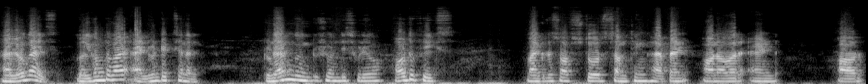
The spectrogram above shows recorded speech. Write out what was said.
Hello guys, welcome to my AndWin Tech channel. Today I am going to show in this video how to fix Microsoft Store something happened on our end or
